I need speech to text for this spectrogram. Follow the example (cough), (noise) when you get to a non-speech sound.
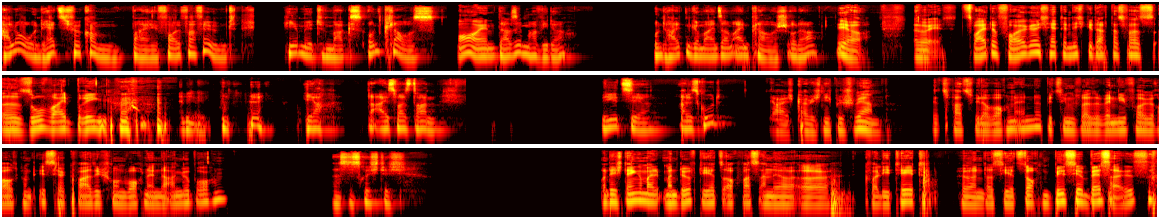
Hallo und herzlich willkommen bei Voll verfilmt. Hier mit Max und Klaus. Moin. Da sind wir wieder. Und halten gemeinsam einen Plausch, oder? Ja. Also zweite Folge. Ich hätte nicht gedacht, dass wir es äh, so weit bringen. (laughs) ja, da ist was dran. Wie geht's dir? Alles gut? Ja, ich kann mich nicht beschweren. Jetzt fast wieder Wochenende, beziehungsweise wenn die Folge rauskommt, ist ja quasi schon Wochenende angebrochen. Das ist richtig. Und ich denke mal, man dürfte jetzt auch was an der äh, Qualität hören, dass sie jetzt doch ein bisschen besser ist.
